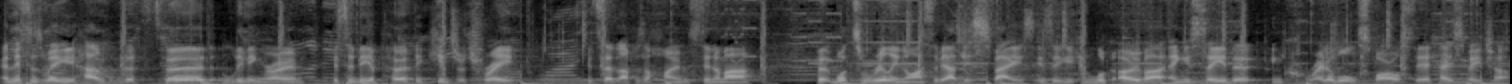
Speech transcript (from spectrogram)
And this is where you have the third living room. This would be a perfect kids retreat. You could set it up as a home cinema. But what's really nice about this space is that you can look over and you see the incredible spiral staircase feature.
